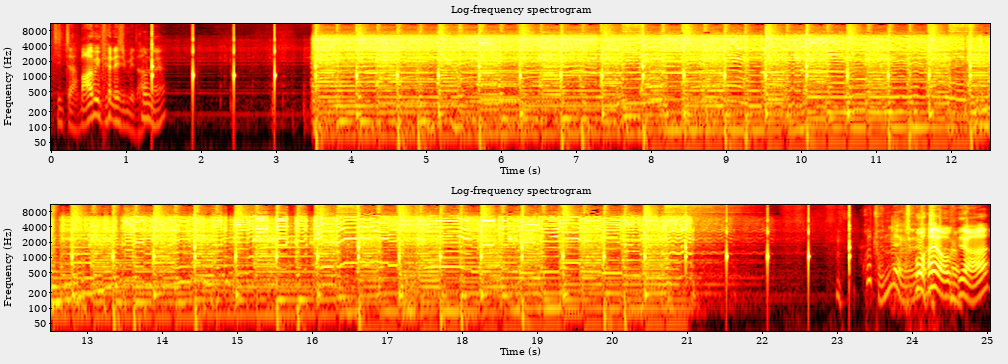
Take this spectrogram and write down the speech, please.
진짜 마음이 편해집니다 그러네. 좋네. 좋아요 그냥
